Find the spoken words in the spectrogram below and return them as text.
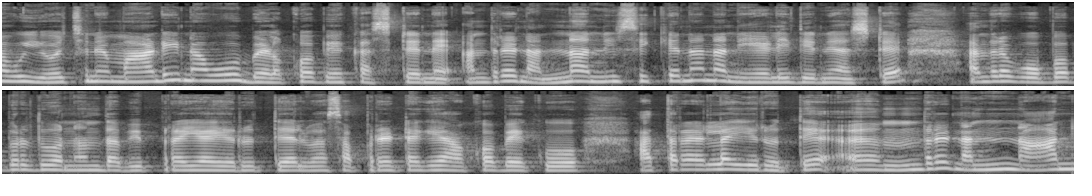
ನಾವು ಯೋಚನೆ ಮಾಡಿ ನಾವು ಬೆಳ್ಕೋಬೇಕಷ್ಟೇ ಅಂದರೆ ನನ್ನ ಅನಿಸಿಕೆನ ನಾನು ಹೇಳಿದ್ದೀನಿ ಅಷ್ಟೇ. ಅಂದರೆ ಒಬ್ಬೊಬ್ರದ್ದು ಒಂದೊಂದು ಅಭಿಪ್ರಾಯ ಇರುತ್ತೆ ಅಲ್ವಾ? ಸಪ್ರೇಟಾಗಿ ಹಾಕೋಬೇಕು, ಆ ಥರ ಎಲ್ಲ ಇರುತ್ತೆ. ಅಂದರೆ ನನ್ನ ನಾನು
